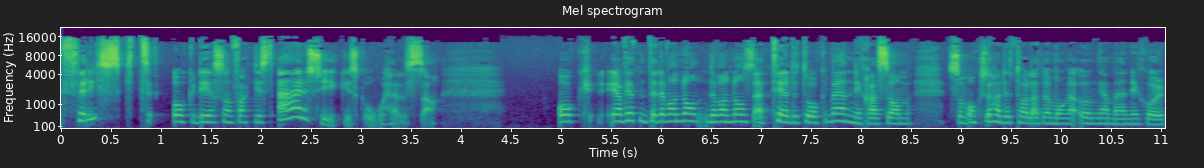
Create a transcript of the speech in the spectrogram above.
friskt och det som faktiskt är psykisk ohälsa. Och jag vet inte, det var någon, det var någon sån här TED-talk-människa som, som också hade talat med många unga människor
